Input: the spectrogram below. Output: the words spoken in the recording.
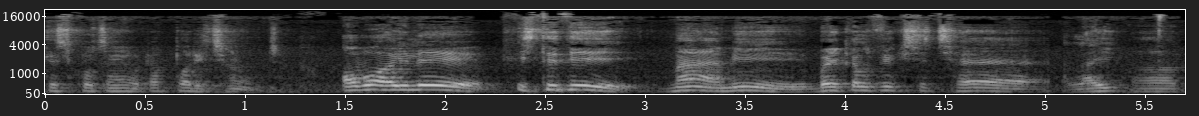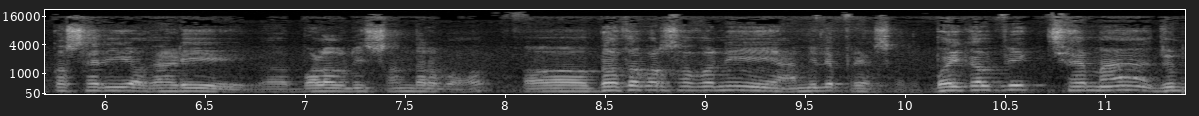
त्यसको चाहिँ एउटा परीक्षण हुन्छ। अब अहिले स्थितिमा हामी वैकल्पिक शिक्षालाई कसरी अगाडि बढाउने सन्दर्भ हो? गत वर्ष पनि हामीले प्रयास गर्यौँ। वैकल्पिक शिक्षामा जुन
